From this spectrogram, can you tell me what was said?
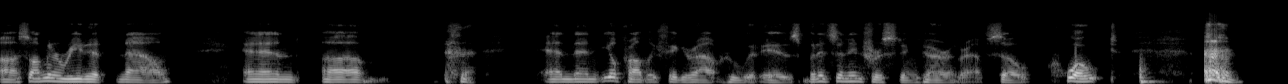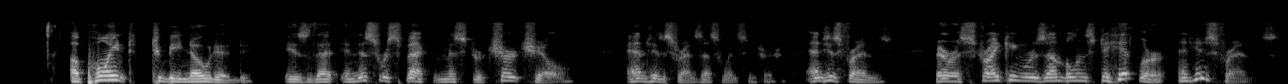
uh, so I'm going to read it now, and um, and then you'll probably figure out who it is. But it's an interesting paragraph. So, quote: A point to be noted is that in this respect, Mr. Churchill and his friends, that's Winston Churchill, and his friends bear a striking resemblance to Hitler and his friends.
